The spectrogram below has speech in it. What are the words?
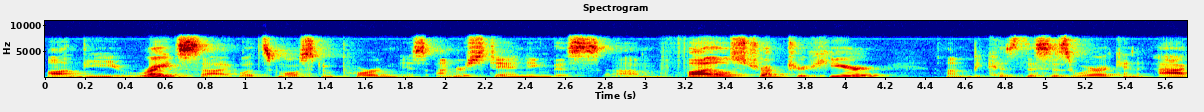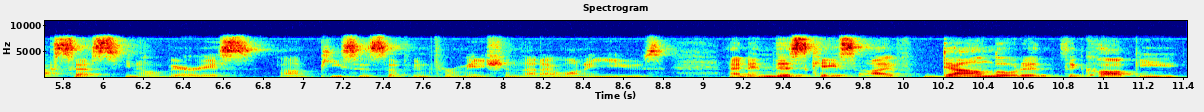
on the right side, what's most important is understanding this um, file structure here um, because this is where I can access you know various um, pieces of information that I want to use. And in this case, I've downloaded the copy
